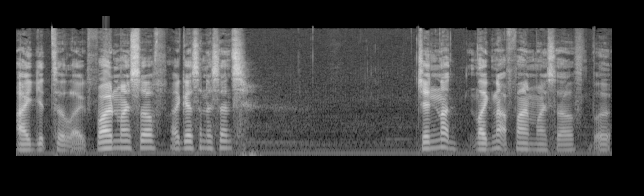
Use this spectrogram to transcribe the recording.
I get to like find myself I guess in a sense. Gen not like not find myself but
